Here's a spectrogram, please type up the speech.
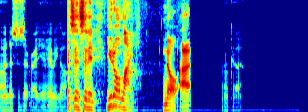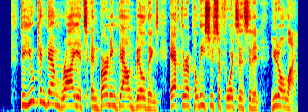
Oh, this is it right here. Here we go. This incident you don't like. No, I. Okay. Do you condemn riots and burning down buildings after a police use of force incident you don't like?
